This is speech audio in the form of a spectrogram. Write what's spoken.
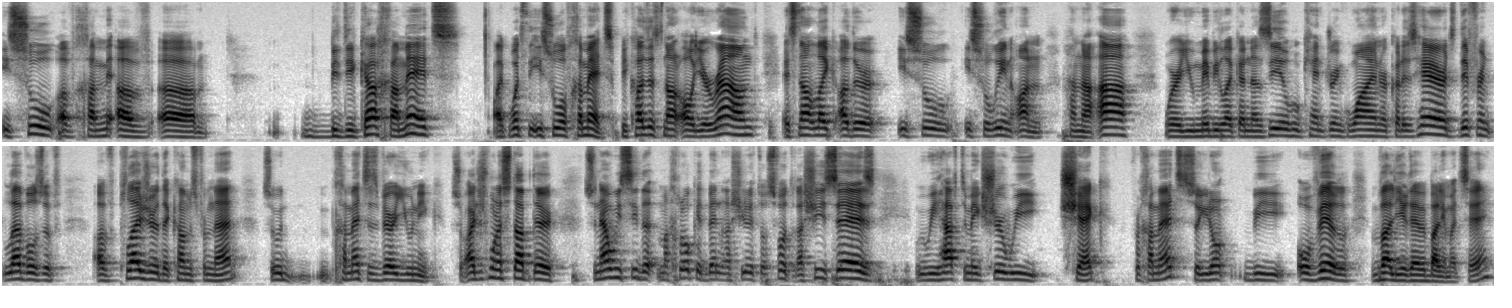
isur of chame, of um, bidika chametz like what's the isur of chametz because it's not all year round it's not like other isul isurin on hana'ah where you maybe like a nazir who can't drink wine or cut his hair it's different levels of of pleasure that comes from that. So chametz is very unique. So I just want to stop there. So now we see that machloket ben Rashi Tosfot. Rashi says we have to make sure we check for chametz, so you don't be over val balimatze.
